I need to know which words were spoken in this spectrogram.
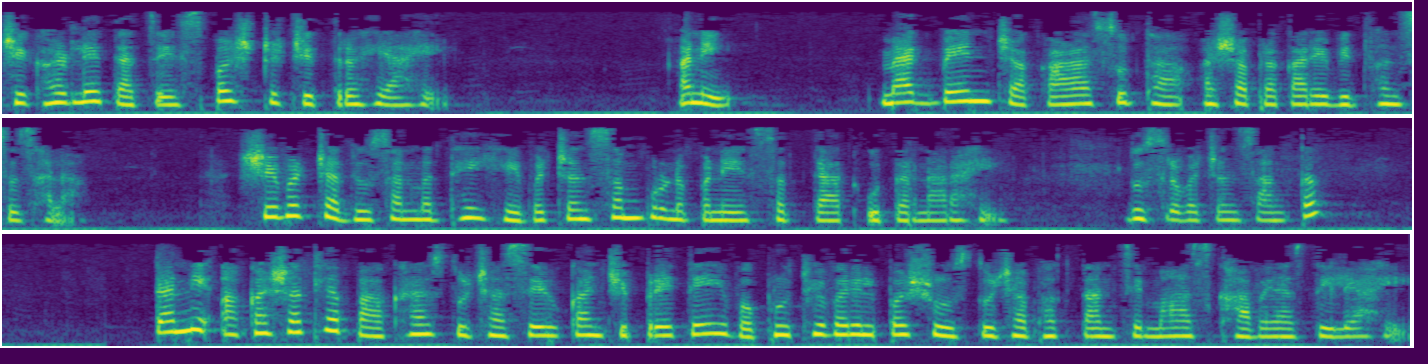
जे घडले त्याचे स्पष्ट चित्र हे आहे. आणि मॅकबेनच्या काळात सुद्धा अशा प्रकारे विध्वंस झाला. शेवटच्या दिवसांमध्ये हे वचन संपूर्णपणे सत्यात उतरणार आहे. दुसरं वचन सांगतं त्यांनी आकाशातल्या पाखरास तुझ्या सेवकांची प्रेते व पृथ्वीवरील पशूस तुझ्या भक्तांचे मांस खावयास दिले आहे.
